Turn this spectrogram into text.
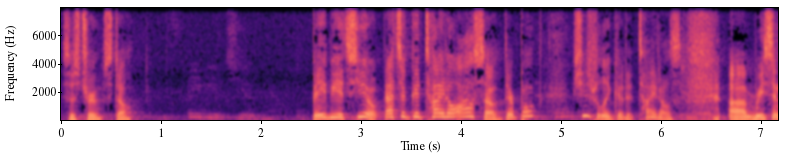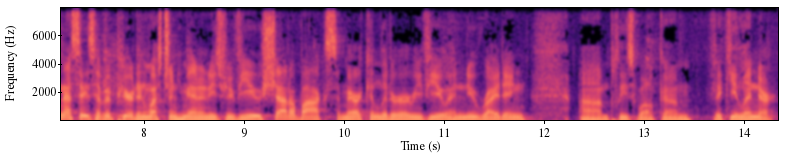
this true still? Baby It's You. Baby It's You. That's a good title also. They're both, she's really good at titles. Um, recent essays have appeared in Western Humanities Review, Shadowbox, American Literary Review, and New Writing. Um, please welcome Vicki Lindner.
